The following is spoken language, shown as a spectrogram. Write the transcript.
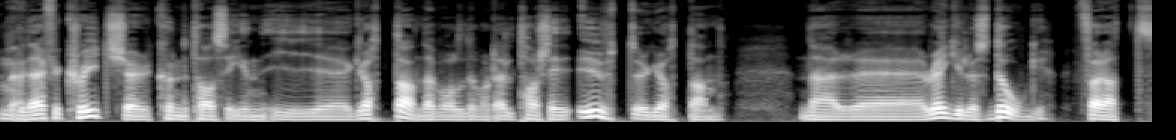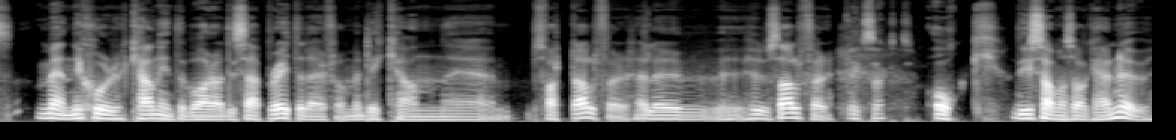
Det är därför Creature kunde ta sig in i eh, grottan där Voldemort, eller tar sig ut ur grottan när eh, Regulus dog. För att människor kan inte bara disapparata därifrån, men det kan eh, svartalfer eller husalfer. Exakt. Och det är samma sak här nu.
